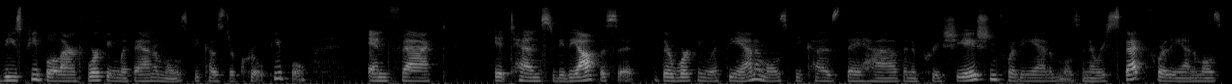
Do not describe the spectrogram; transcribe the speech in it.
these people aren't working with animals because they're cruel people. In fact, it tends to be the opposite. They're working with the animals because they have an appreciation for the animals and a respect for the animals,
